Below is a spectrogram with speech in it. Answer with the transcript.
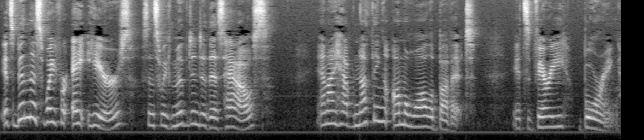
It's been this way for eight years since we've moved into this house, and I have nothing on the wall above it. It's very boring.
